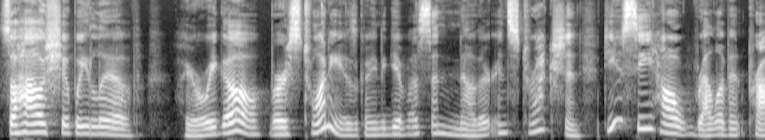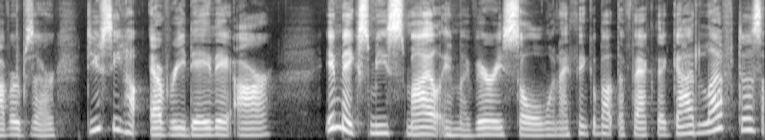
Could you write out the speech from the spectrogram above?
So, how should we live? Here we go. Verse 20 is going to give us another instruction. Do you see how relevant Proverbs are? Do you see how everyday they are? It makes me smile in my very soul when I think about the fact that God left us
